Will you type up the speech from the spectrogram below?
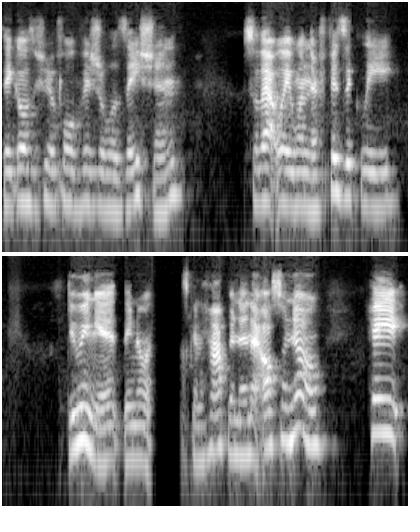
They go through a whole visualization. So that way, when they're physically doing it, they know what's going to happen. And I also know, hey,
